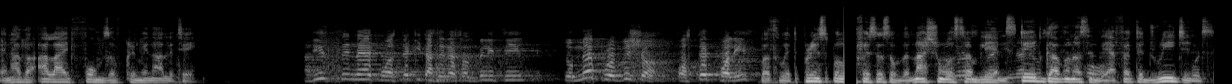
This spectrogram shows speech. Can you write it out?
and other allied forms of criminality. This Senate must take it as a responsibility to make provision for state police. But with principal officers of the National Assembly and state governors in the affected regions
